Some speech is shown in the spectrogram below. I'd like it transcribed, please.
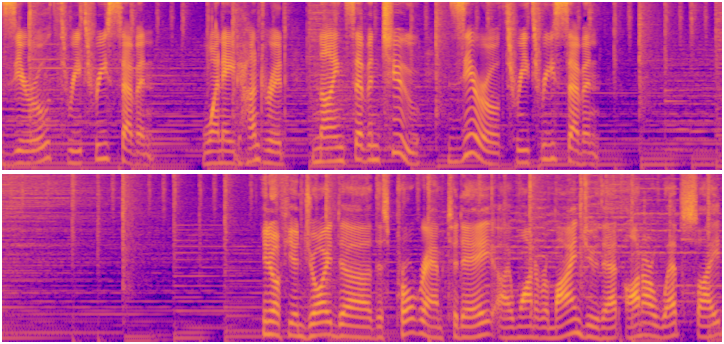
0337. 1 800 972 0337. You know, if you enjoyed uh, this program today, I want to remind you that on our website,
